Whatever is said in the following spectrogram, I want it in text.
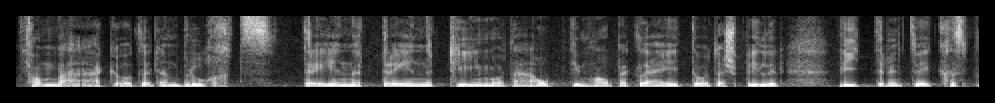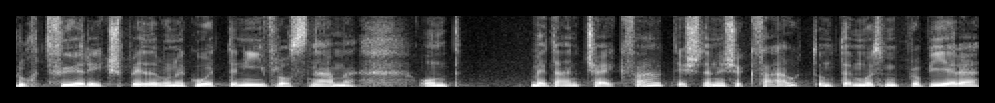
vom Weg. Oder? Dann braucht es Trainer, Trainerteam, das optimal begleitet, oder den Spieler weiterentwickelt. Es braucht Führungsspieler, die einen guten Einfluss nehmen. Und wenn der Entscheid gefällt ist, dann ist er gefällt. Und dann muss man probieren,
